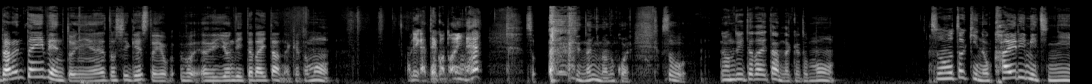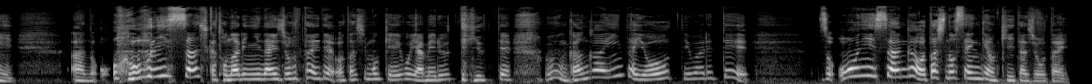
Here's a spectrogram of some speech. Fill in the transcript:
バレンタインイベントに、ね、私ゲストよ呼んでいただいたんだけども、ありがてえことにね。そう、何今の声。そう、呼んでいただいたんだけども、その時の帰り道に、あの、大西さんしか隣にいない状態で、私も敬語やめるって言って、うん、ガンガンいいんだよって言われて、そう、大西さんが私の宣言を聞いた状態。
